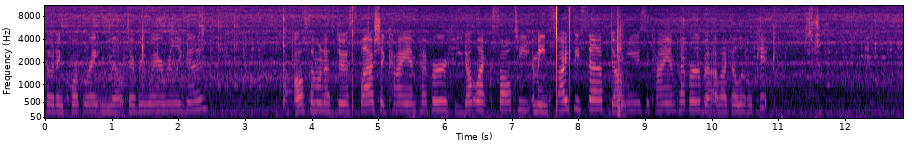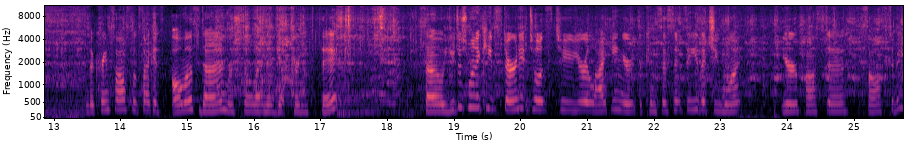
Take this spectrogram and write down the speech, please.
so it incorporate and melt everywhere really good. Also, going to do a splash of cayenne pepper. If you don't like salty, I mean spicy stuff, don't use the cayenne pepper, but I like a little kick. The cream sauce looks like it's almost done. We're still letting it get pretty thick. So you just want to keep stirring it till it's to your liking, your consistency that you want your pasta sauce to be.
